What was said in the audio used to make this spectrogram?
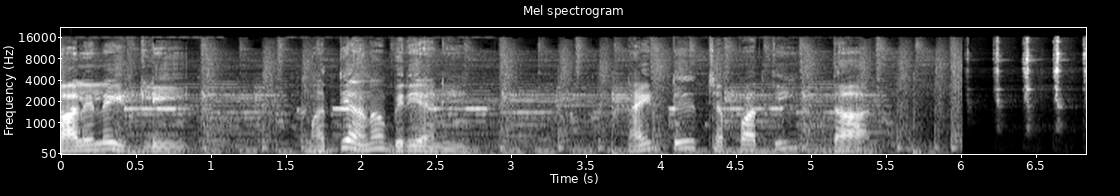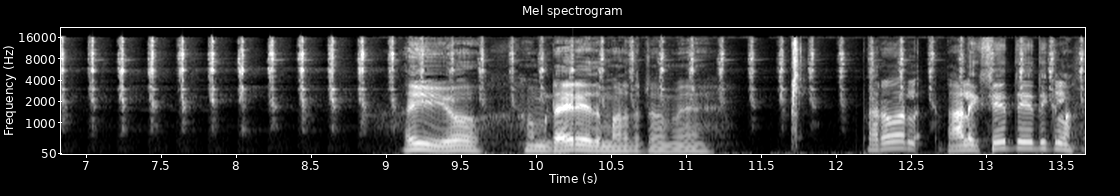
காலையில் இட்லி. மத்தியானம் பிரியாணி நைட்டு சப்பாத்தி தால். ஐயோ நம்ம டைரி எது மறந்துட்டோமே. பரவாயில்ல நாளைக்கு சேர்த்து எழுதிக்கலாம்.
